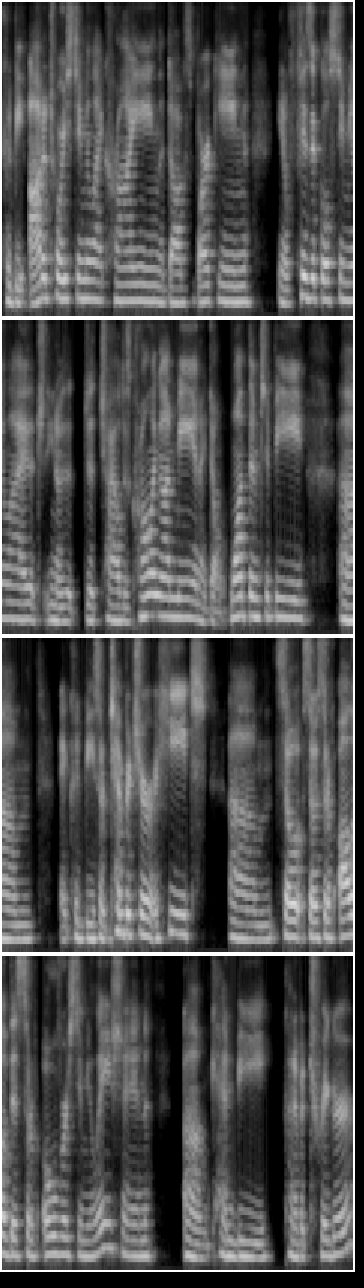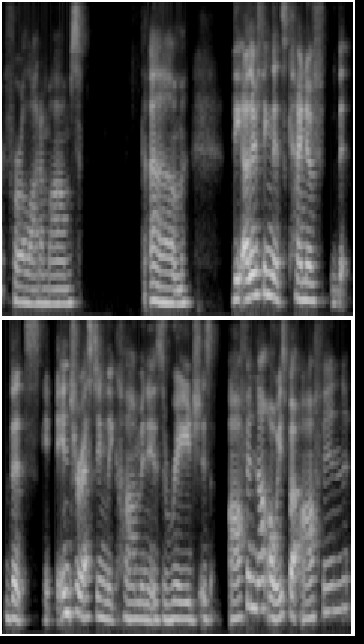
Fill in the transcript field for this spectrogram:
could be auditory stimuli, crying, the dog's barking, you know, physical stimuli that you know the, the child is crawling on me and I don't want them to be. Um, it could be sort of temperature or heat. Um, so, so sort of all of this sort of overstimulation um, can be kind of a trigger for a lot of moms. Um, the other thing that's kind of that's interestingly common is rage is often not always but often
